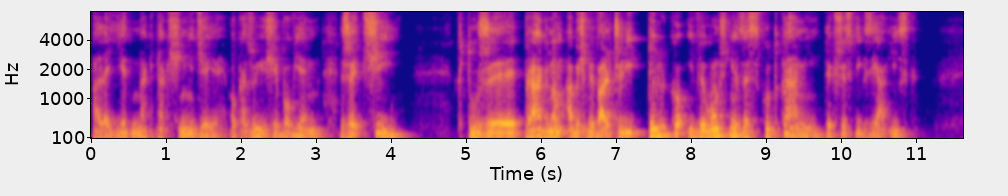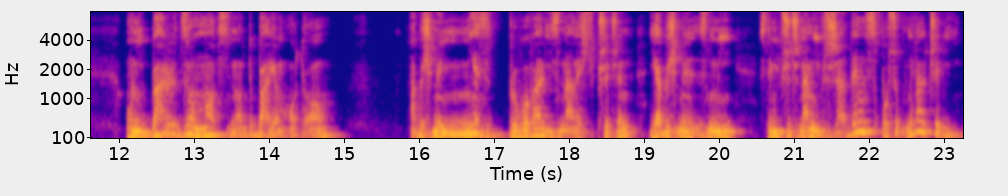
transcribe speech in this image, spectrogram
Ale jednak tak się nie dzieje. Okazuje się bowiem, że ci, którzy pragną, abyśmy walczyli tylko i wyłącznie ze skutkami tych wszystkich zjawisk, oni bardzo mocno dbają o to, abyśmy nie spróbowali znaleźć przyczyn i abyśmy z nimi, z tymi przyczynami w żaden sposób nie walczyli.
